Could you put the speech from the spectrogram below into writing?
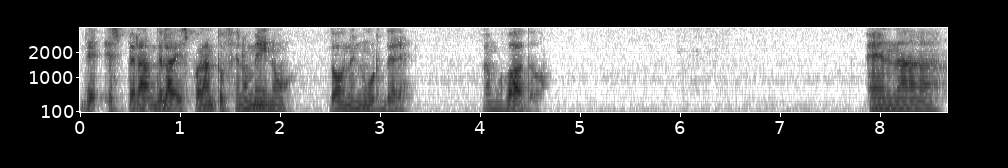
de, esperan de la esperanto fenomeno, do ne nur de la movado. En... Uh,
